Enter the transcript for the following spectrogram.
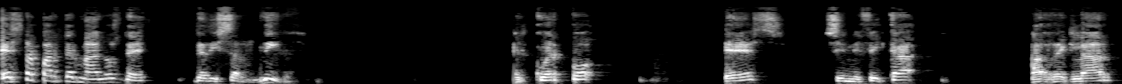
Esta parte, hermanos, de, de discernir el cuerpo es, significa arreglar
